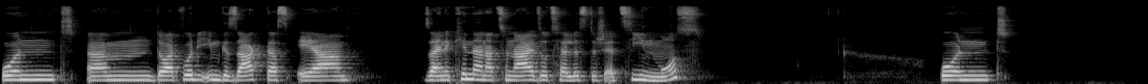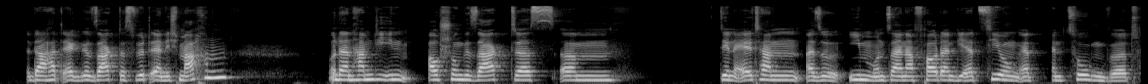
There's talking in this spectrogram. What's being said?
Und ähm, dort wurde ihm gesagt, dass er seine Kinder nationalsozialistisch erziehen muss. Und da hat er gesagt, das wird er nicht machen. Und dann haben die ihm auch schon gesagt, dass ähm, den Eltern, also ihm und seiner Frau, dann die Erziehung entzogen wird.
